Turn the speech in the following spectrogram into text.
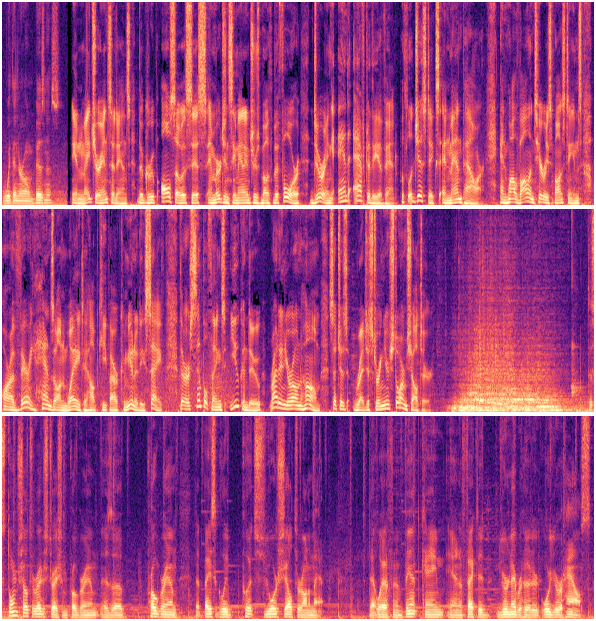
within their own business. In major incidents, the group also assists emergency managers both before, during, and after the event with logistics and manpower. And while volunteer response teams are a very hands on way to help keep our community safe, there are simple things you can do right in your own home, such as registering your storm shelter. The Storm Shelter Registration Program is a program that basically puts your shelter on a map. That way if an event came and affected your neighborhood or, or your house,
